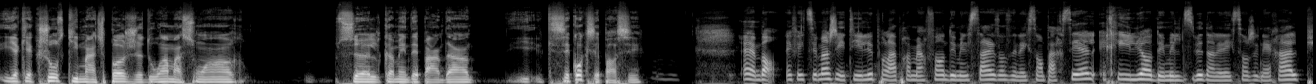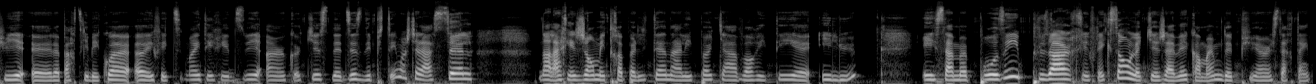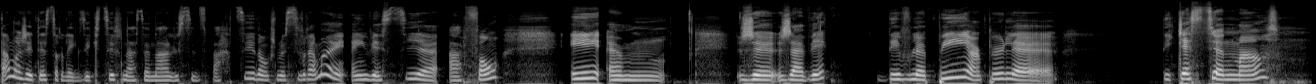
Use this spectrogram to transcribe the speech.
il y a quelque chose qui ne matche pas, je dois m'asseoir seule, comme indépendante. C'est quoi qui s'est passé? Euh, bon, effectivement, j'ai été élue pour la première fois en 2016 dans une élection partielle, réélue en 2018 dans l'élection générale, puis euh, le Parti québécois a effectivement été réduit à un caucus de 10 députés. Moi, j'étais la seule dans la région métropolitaine à l'époque à avoir été euh, élue. Et ça m'a posé plusieurs réflexions que j'avais quand même depuis un certain temps. Moi, j'étais sur l'exécutif national aussi du parti, donc je me suis vraiment in- investie à fond. Et j'avais développé un peu le, des questionnements,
